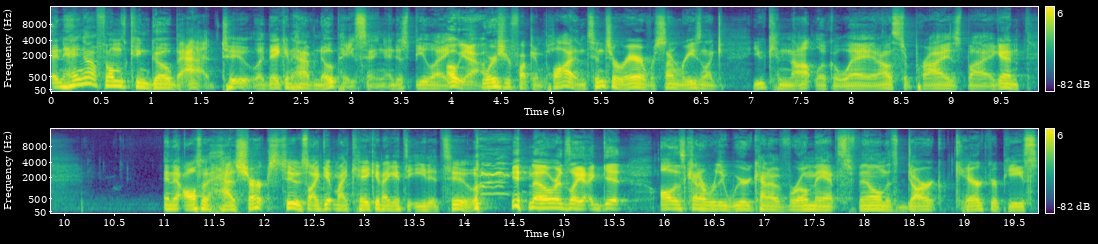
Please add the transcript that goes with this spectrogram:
and hangout films can go bad too. Like they can have no pacing and just be like, Oh, yeah. where's your fucking plot?" And Tintorera, for some reason, like you cannot look away. And I was surprised by again. And it also has sharks too, so I get my cake and I get to eat it too. you know, where it's like I get all this kind of really weird kind of romance film, this dark character piece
